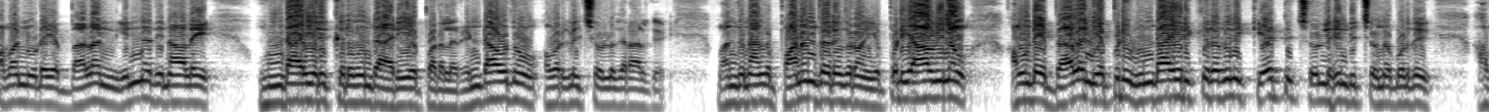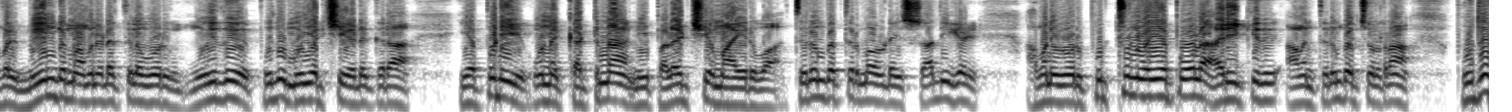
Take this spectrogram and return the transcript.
அவனுடைய பலன் இன்னதினாலே உண்டாயிருக்கிறது என்று அறியப்படலை. ரெண்டாவதும் அவர்கள் சொல்லுகிறார்கள் வந்து நாங்கள் பணம் தருகிறோம். எப்படியாவிலும் அவனுடைய பலன் எப்படி உண்டாயிருக்கிறதுன்னு கேட்டு சொல்லு என்று சொன்னபொழுது அவள் மீண்டும் அவனிடத்தில் ஒரு முது புது முயற்சி எடுக்கிறா. எப்படி உன்னை கட்டுனா நீ பலட்சியமாயிருவா? திரும்ப திரும்ப அவருடைய சதிகள் அவனை ஒரு புற்றுநோயை போல அரிக்குது. அவன் திரும்ப சொல்றான் புது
